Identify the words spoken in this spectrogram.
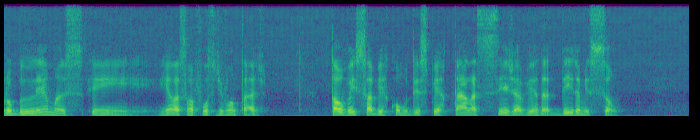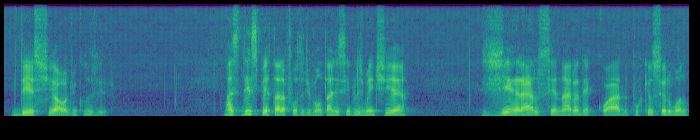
problemas em, em relação à força de vontade. Talvez saber como despertá-la seja a verdadeira missão deste áudio, inclusive. Mas despertar a força de vontade simplesmente é gerar o cenário adequado, porque o ser humano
